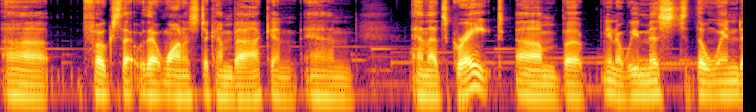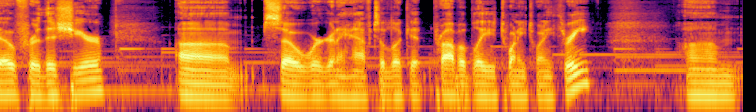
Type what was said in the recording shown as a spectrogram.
uh, folks that that want us to come back, and and and that's great. Um, but you know, we missed the window for this year, um, so we're going to have to look at probably 2023, um,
